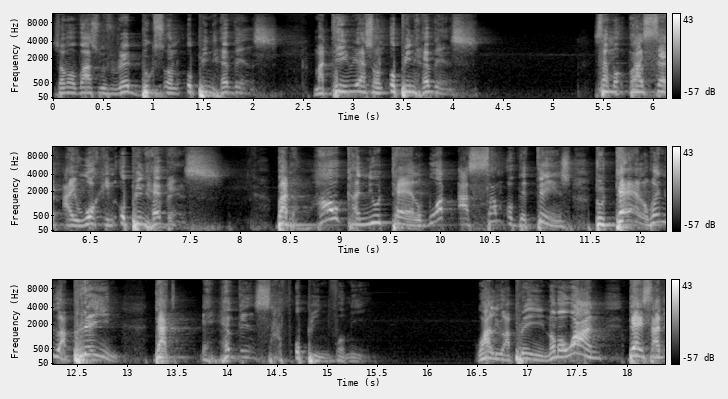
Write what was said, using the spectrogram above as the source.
Some of us, we've read books on open heavens, materials on open heavens. Some of us said, I walk in open heavens. But how can you tell? What are some of the things to tell when you are praying that the heavens have opened for me? While you are praying. Number one, there's an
